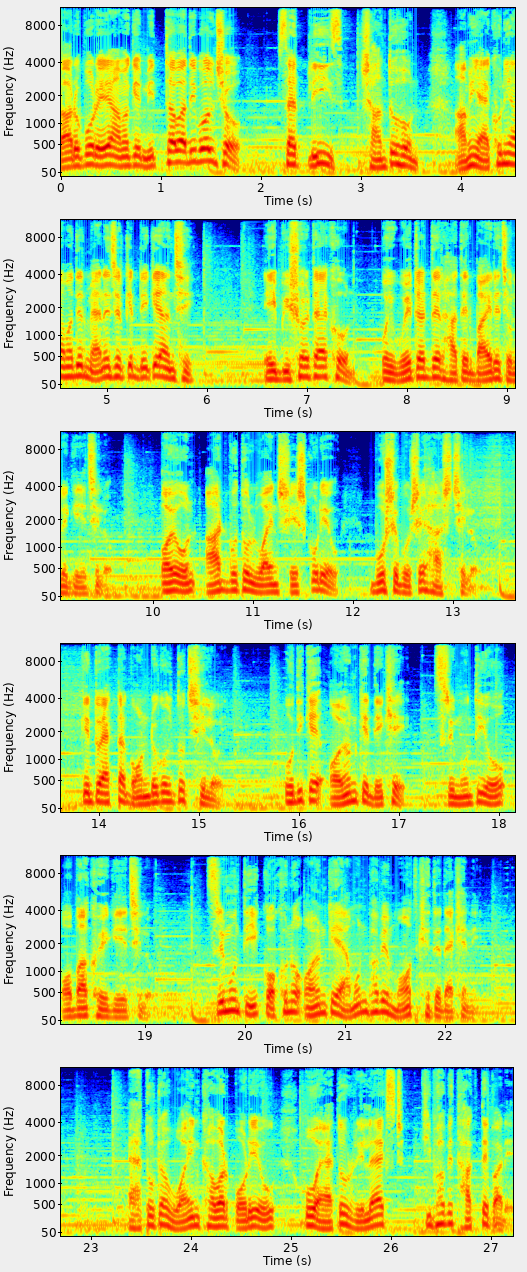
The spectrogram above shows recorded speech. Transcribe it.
তার উপরে আমাকে মিথ্যাবাদী বলছো? স্যার, প্লিজ, শান্ত হন। আমি এখনই আমাদের ম্যানেজারকে ডেকে আনছি। এই বিষয়টা এখন ওই ওয়েটারদের হাতের বাইরে চলে গিয়েছিল। অয়ন আট বোতল ওয়াইন শেষ করেও বসে বসে হাসছিল। কিন্তু একটা গণ্ডগোল তো ছিলই। ওদিকে অয়নকে দেখে শ্রীমতীও অবাক হয়ে গিয়েছিল। শ্রীমন্তী কখনো অয়নকে এমনভাবে মদ খেতে দেখেনি। এতটা ওয়াইন খাওয়ার পরেও ও এত রিল্যাক্সড কীভাবে থাকতে পারে?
